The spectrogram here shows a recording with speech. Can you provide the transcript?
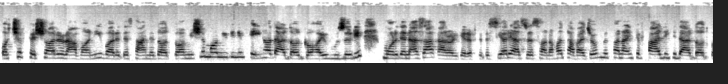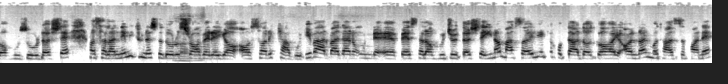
با چه فشار روانی وارد صحنه دادگاه میشه ما می‌بینیم که اینها در دادگاه های حضوری مورد نظر قرار گرفته. بسیاری از رسانه ها توجه می‌کنن که فردی که در دادگاه حضور داشته مثلا نمی‌تونسته درست راه بره یا آثار کبودی بر بدن اون به اصطلاح وجود داشته. اینا مسائلیه که خب در دادگاه های آنلاین متاسفانه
